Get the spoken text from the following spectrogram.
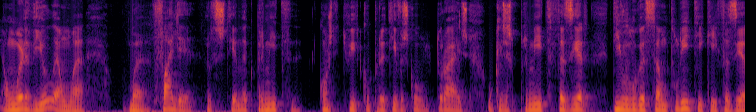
é um ardil, é uma, uma falha no sistema que permite constituir cooperativas culturais, o que lhes permite fazer divulgação política e fazer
